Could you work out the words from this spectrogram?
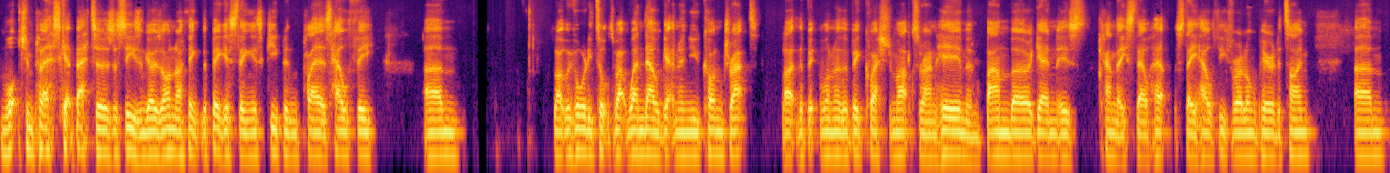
watching players get better as the season goes on. I think the biggest thing is keeping players healthy. Um, like we've already talked about Wendell getting a new contract. Like the one of the big question marks around him and Bamba again is can they still he- stay healthy for a long period of time? Um,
